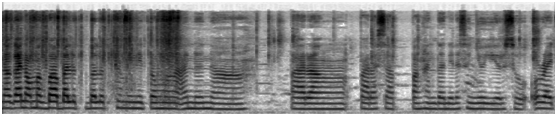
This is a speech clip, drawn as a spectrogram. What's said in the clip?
nagano magbabalot-balot kami nitong mga ano na parang para sa panghanda nila sa New Year. So, alright.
